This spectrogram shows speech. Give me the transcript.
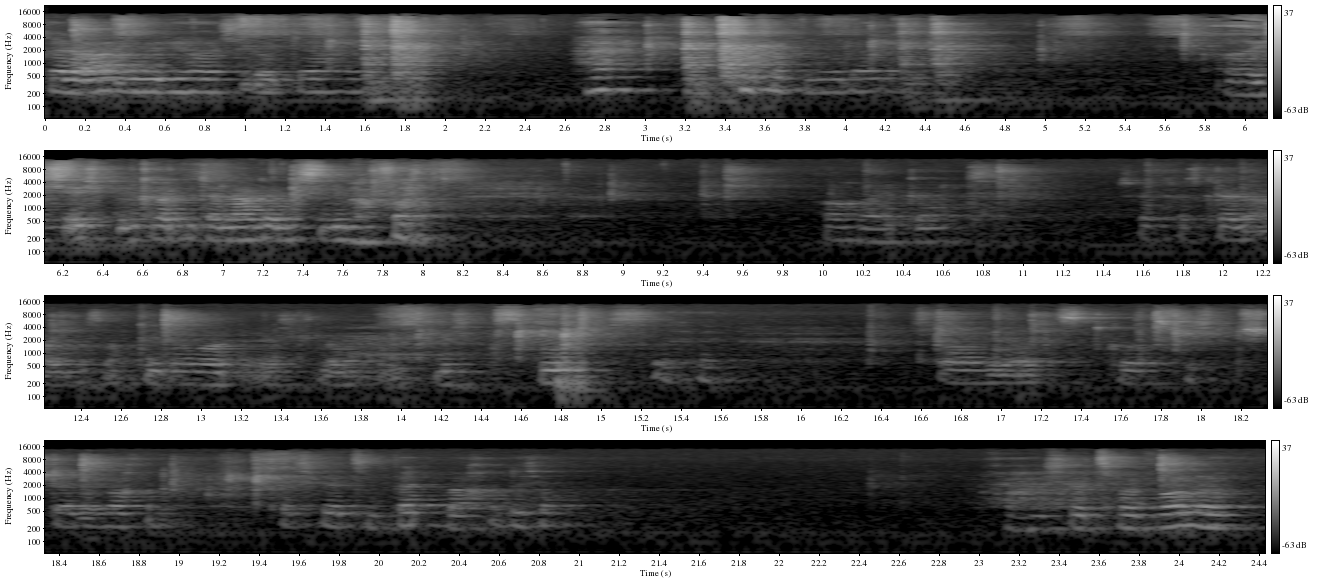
Keine Ahnung, wie die heißt oder der heißt. Hä? Ich schieß auf den Villager. Ah, ich, ich bin gerade mit der Lage ein bisschen überfordert. Oh mein Gott. Ich habe gerade keine Ahnung, was abgeht, aber ich glaube, es ist nichts Gutes. So, jetzt kurz Lichtstelle machen. Kann ich mir jetzt ein Bett machen? Ich habe. Oh, ich will zwei Wolle.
